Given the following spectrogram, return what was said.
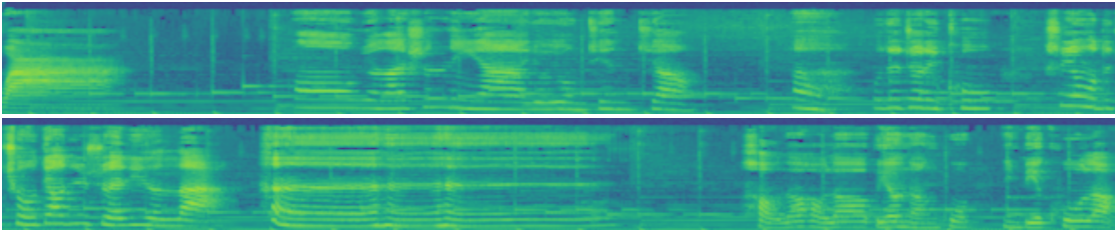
蛙。哦，原来是你呀，游泳健将！啊，我在这里哭，是因为我的球掉进水里了啦！哼哼哼。好了好了，不要难过，你别哭了，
